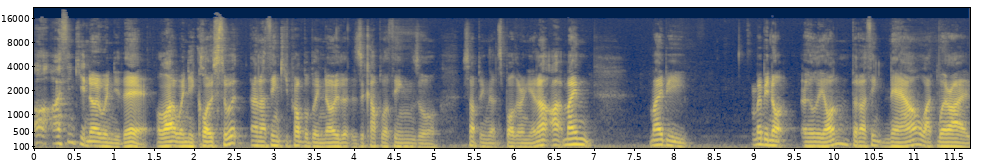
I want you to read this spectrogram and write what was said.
Oh, I think you know when you're there, or like when you're close to it, and I think you probably know that there's a couple of things or something that's bothering you. And I, I mean, maybe, maybe not early on, but I think now, like where I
